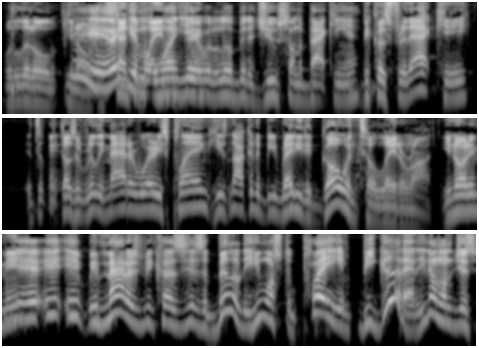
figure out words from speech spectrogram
with a little, you know, yeah, they give him a incentive-laden one year thing? with a little bit of juice on the back end. Because for that key, it does it really matter where he's playing? He's not going to be ready to go until later on. You know what I mean? Yeah, it, it, it matters because his ability. He wants to play and be good at it. He don't want to just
